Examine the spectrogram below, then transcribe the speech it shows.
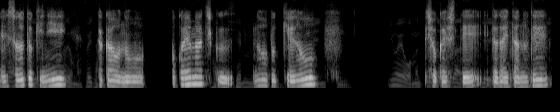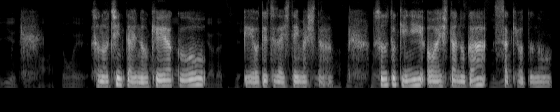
えその時に高尾の岡山地区の物件を紹介していただいたので、その賃貸の契約をえお手伝いしていました。その時にお会いしたのが先ほどのあ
